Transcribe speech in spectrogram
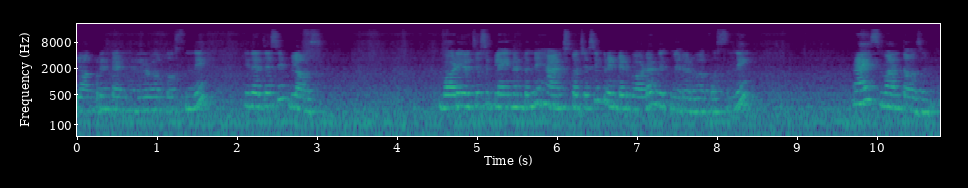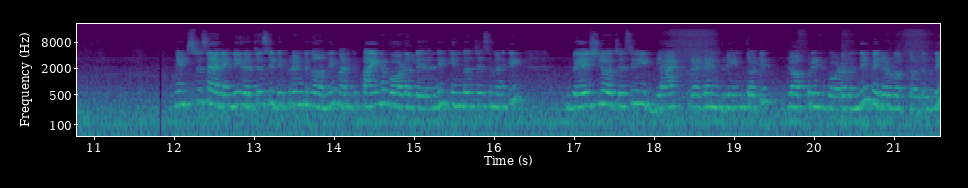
black print and mirror work వస్తుంది. ఇది వచ్చేసి బ్లౌజ్. బాడీ వచ్చేసి ప్లెయిన్ ఉంటుంది. హ్యాండ్స్కి వచ్చేసి printed border with mirror work వస్తుంది. Price one thousand. Next saree అండి ఇది వచ్చేసి డిఫరెంట్గా ఉంది. మనకి పైన బార్డర్ లేదండి. కింద వచ్చేసి మనకి బేజ్లో వచ్చేసి బ్లాక్ రెడ్ అండ్ గ్రీన్ తోటి బ్లాక్ ప్రింట్ బార్డర్ ఉంది మిర్రర్ వర్క్ తోటి ఉంది.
